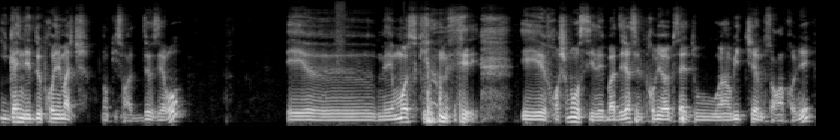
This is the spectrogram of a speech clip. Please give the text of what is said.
Ils gagnent les deux premiers matchs, donc ils sont à 2-0. Et euh, mais moi, ce qui c'est et franchement, c'est bah déjà c'est le premier upset où un huitième sort un premier,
